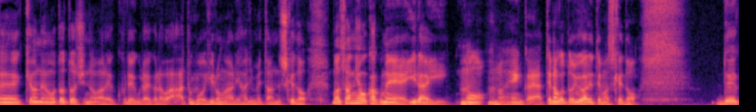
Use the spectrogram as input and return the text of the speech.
えー、去年一昨年のあれ暮れぐらいからわーっとこう広がり始めたんですけど、まあ、産業革命以来の,、あの変化やってなことを言われてますけどで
